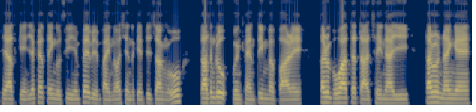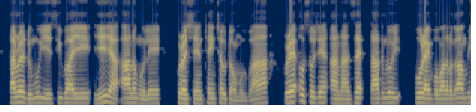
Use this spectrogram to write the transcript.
ဘုရားသခင်ယခတ်သိမ်းကိုစီရင်ပဲ့ပင်ပိုင်သောရှင်သခင်ဖြစ်ကြောင်းကိုသာသမတို့ဝန်ခံသိမှတ်ပါတယ် တာရဘဝတက်တာချိန်နာရီတာရနိုင်ငံတာရလူမှုရေးစီးပွားရေးအရေးရာအားလုံးကိုလည်းကိုရရှင်ထိန်းချုပ်တော်မူပါကိုရဲအုပ်စိုးခြင်းအာဏာစက်သာသမတို့ကိုယ်တိုင်ပေါ်မှာတလကောင်မိ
